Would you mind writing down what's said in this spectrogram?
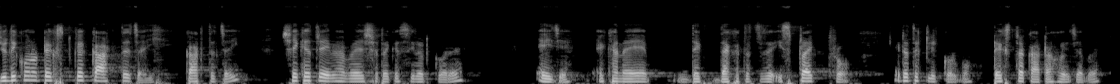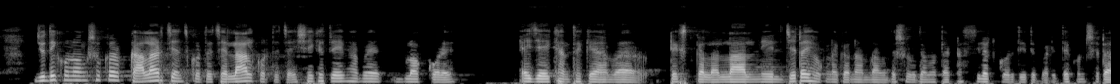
যদি কোনো টেক্সটকে কাটতে চাই কাটতে চাই, সেক্ষেত্রে এইভাবে সেটাকে সিলেক্ট করে, এই যে, এখানে দেখা যাচ্ছে যে স্ট্রাইক থ্রো এটাতে ক্লিক করব। টেক্সটটা কাটা হয়ে যাবে। যদি কোনো অংশকে কালার চেঞ্জ করতে চাই, লাল করতে চাই, সেক্ষেত্রে এইভাবে ব্লক করে, এই যে এখান থেকে আমরা টেক্সট কালার লাল, নীল, যেটাই হোক না কেন আমরা আমাদের সুবিধা মতো একটা সিলেক্ট করে দিতে পারি। দেখুন, সেটা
